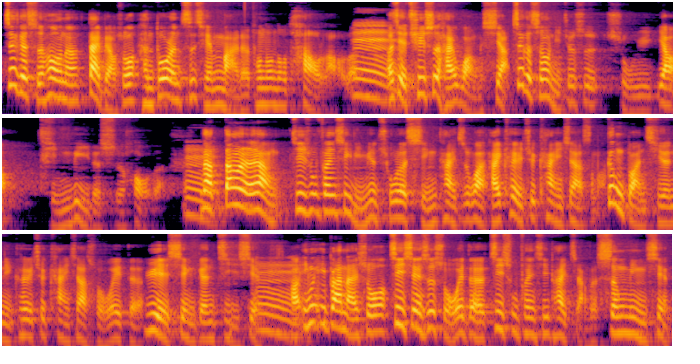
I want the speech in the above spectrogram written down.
这个时候呢，代表说很多人之前买的通通都套牢了，嗯，而且趋势还往下，这个时候你就是属于要停利的时候了。那当然讲技术分析里面除了形态之外，还可以去看一下什么更短期的，你可以去看一下所谓的月线跟季线。嗯，啊，因为一般来说，季线是所谓的技术分析派讲的生命线。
